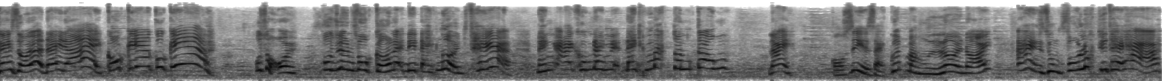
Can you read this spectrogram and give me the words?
gây rối ở đây đấy? Cô kia cô kia! Ôi dồi ôi Vô duyên vô cớ lại đi đánh người như thế à? Đánh ai không đánh lại, đánh mắt tuân Công. Này, có gì giải quyết bằng lời nói? Ai lại dùng vũ lực như thế hả?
